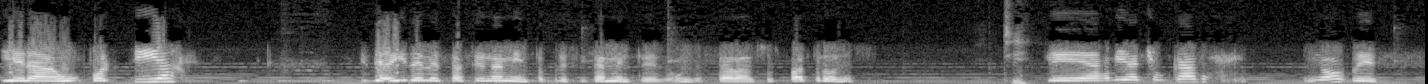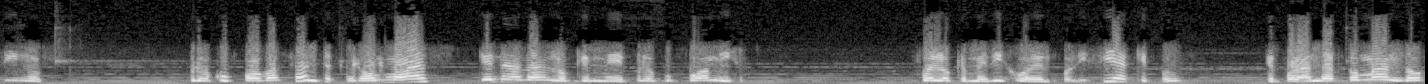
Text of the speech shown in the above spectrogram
y era un policía de ahí del estacionamiento, precisamente donde estaban sus patrones sí. que había chocado, ¿no? Pues sí nos preocupó bastante, pero más que nada lo que me preocupó a mí fue lo que me dijo el policía, que pues, que por andar tomando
